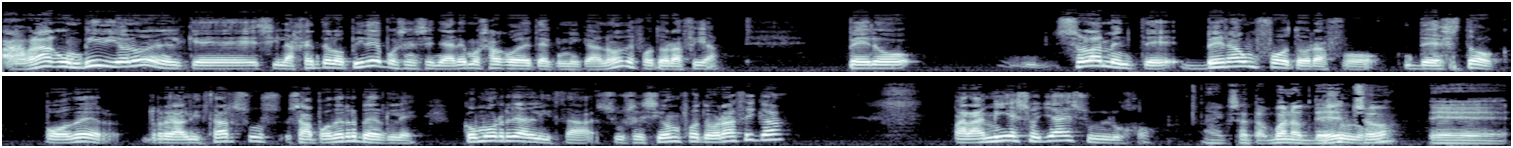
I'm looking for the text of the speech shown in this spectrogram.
habrá algún vídeo, ¿no? En el que si la gente lo pide, pues enseñaremos algo de técnica, ¿no? De fotografía. Pero solamente ver a un fotógrafo de stock poder realizar sus, o sea, poder verle cómo realiza su sesión fotográfica, para mí eso ya es un lujo. Exacto. Bueno, de hecho, eh,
